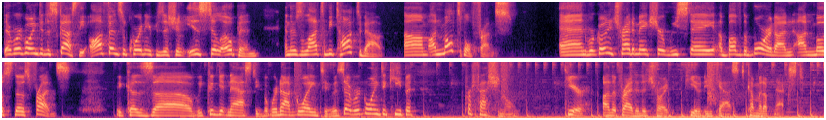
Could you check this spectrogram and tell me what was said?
that we're going to discuss. The offensive coordinator position is still open, and there's a lot to be talked about um, on multiple fronts. And we're going to try to make sure we stay above the board on, on most of those fronts because uh, we could get nasty, but we're not going to. Instead, we're going to keep it professional here on the Pride of Detroit POD cast coming up next.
